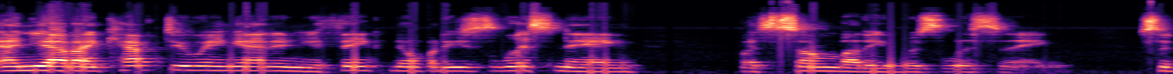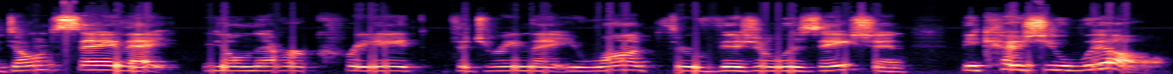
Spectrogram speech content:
And yet I kept doing it, and you think nobody's listening, but somebody was listening. So don't say that you'll never create the dream that you want through visualization because you will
